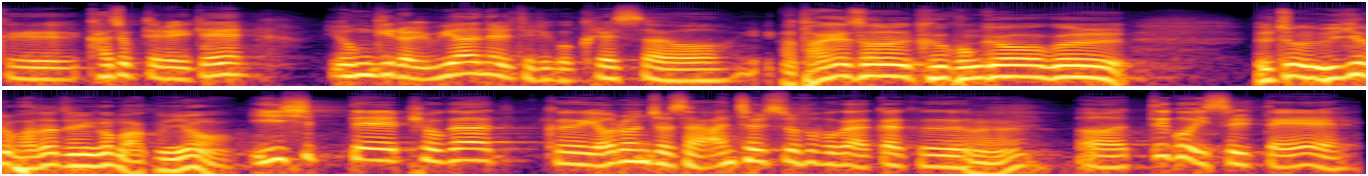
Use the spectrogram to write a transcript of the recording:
그 가족들에게 용기를 위안을 드리고 그랬어요. 아, 당에서는 그 공격을 일종의 위기로 받아들인 건 맞군요. 20대 표가 그 여론조사 안철수 후보가 아까 그 네. 어, 뜨고 있을 때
